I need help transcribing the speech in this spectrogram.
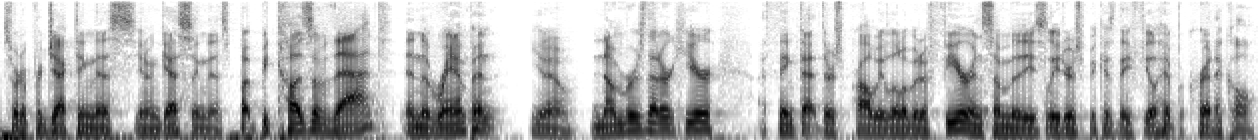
sort of projecting this, you know, guessing this, but because of that and the rampant you know numbers that are here, I think that there's probably a little bit of fear in some of these leaders because they feel hypocritical.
